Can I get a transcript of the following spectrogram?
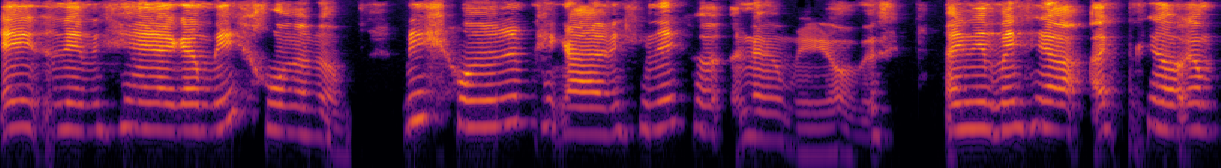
en önemli şeylerden bir sorunum. Bir sorunun tedavisine çok önem veriyoruz. Hani mesela atıyorum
